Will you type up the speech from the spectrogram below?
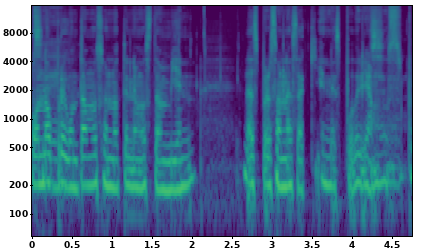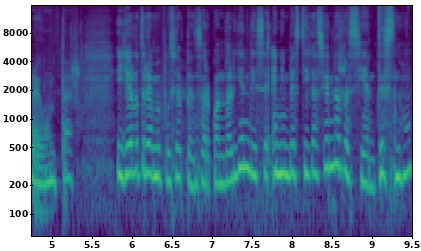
o, no preguntamos o no tenemos también las personas a quienes podríamos Sí. preguntar. Y yo el otro día me puse a pensar, cuando alguien dice en investigaciones recientes, ¿no? No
